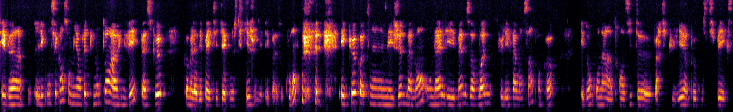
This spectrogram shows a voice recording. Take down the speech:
Eh bien, les conséquences ont mis en fait longtemps à arriver parce que, comme elle n'avait pas été diagnostiquée, je n'étais pas au courant. et que quand on est jeune maman, on a les mêmes hormones que les femmes enceintes encore. Et donc, on a un transit particulier, un peu constipé, etc.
